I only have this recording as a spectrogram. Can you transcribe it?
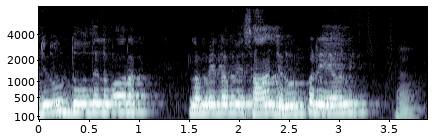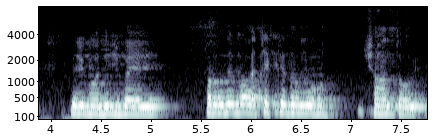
ਜ਼ਰੂਰ ਦੋ ਦਿਨ ਬਾਅਦ ਲੰਮੇ ਲੰਮੇ ਸਾਹ ਜ਼ਰੂਰ ਭਰੇ ਉਹਨੇ। ਮੇਰੀ ਗੋਦੀ 'ਚ ਪਏ ਪਰ ਉਹਦੇ ਬਾਅਦ ਚ ਇੱਕਦਮ ਉਹ ਸ਼ਾਂਤ ਹੋ ਗਿਆ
